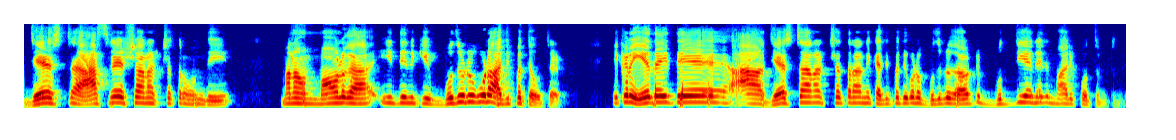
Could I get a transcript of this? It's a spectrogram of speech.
జ్యేష్ఠ ఆశ్లేష నక్షత్రం ఉంది. మనం మామూలుగా ఈ దీనికి బుధుడు కూడా అధిపతి అవుతాడు. ఇక్కడ ఏదైతే ఆ జ్యేష్ఠ నక్షత్రానికి అధిపతి కూడా బుధుడు కాబట్టి బుద్ధి అనేది మారిపోతుంటుంది.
